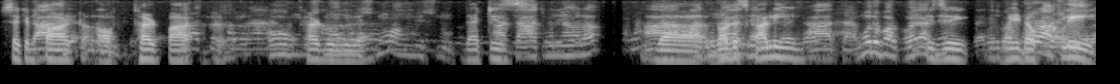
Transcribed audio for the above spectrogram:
second part of third part, uh, third Vula, that is the goddess Kali is made of clay.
